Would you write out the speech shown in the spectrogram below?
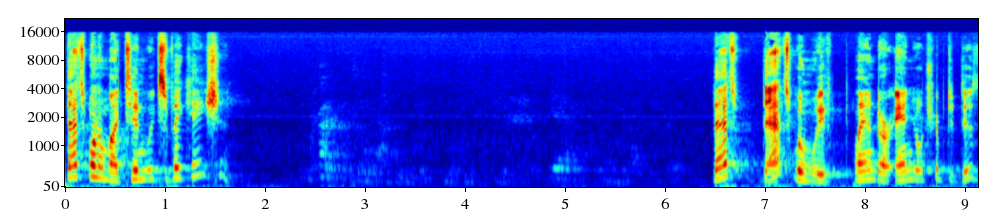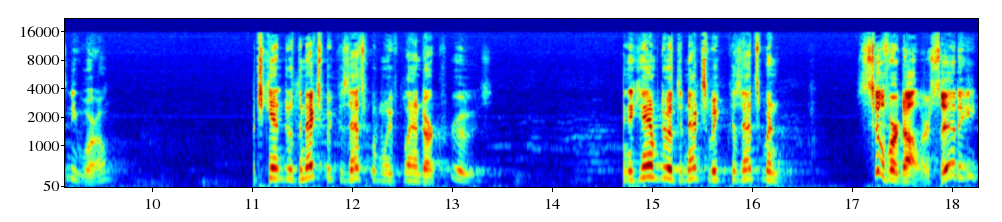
That's one of my 10 weeks of vacation. That's, that's when we've planned our annual trip to Disney World. But you can't do it the next week because that's when we've planned our cruise. Uh-huh. And you can't do it the next week because that's when Silver Dollar City.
